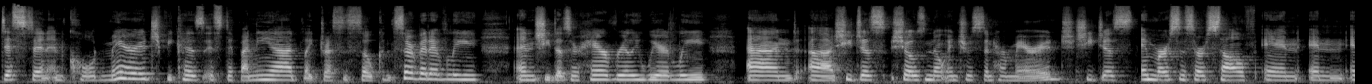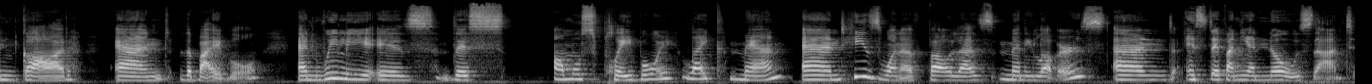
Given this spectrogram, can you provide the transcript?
distant and cold marriage because Estefania like dresses so conservatively and she does her hair really weirdly and uh, she just shows no interest in her marriage. She just immerses herself in in in God and the Bible. And Willie is this almost playboy like man and he's one of Paola's many lovers and Estefania knows that.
